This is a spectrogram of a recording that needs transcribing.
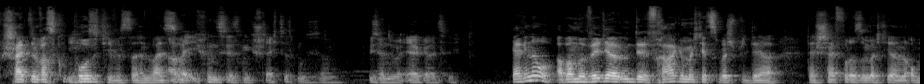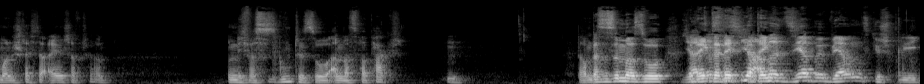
schreibt dann was Positives dahin, weißt aber du. Aber ich finde es jetzt nichts Schlechtes, muss ich sagen. Ist ja nur ehrgeizig. Ja, genau. Aber man will ja, in der Frage möchte jetzt zum Beispiel der, der Chef oder so, möchte ja dann auch mal eine schlechte Eigenschaft hören. Und nicht was Gutes, so anders verpackt. Hm. Darum, das ist immer so. Ja, das denkt, ist hier aber denkt, sehr Bewerbungsgespräch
